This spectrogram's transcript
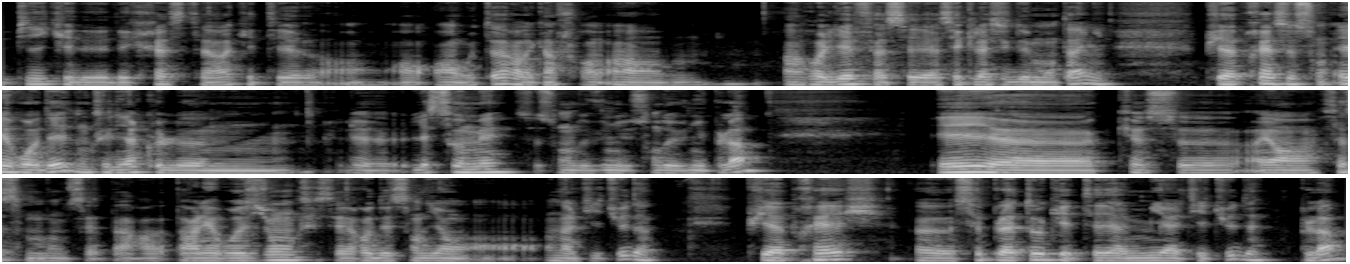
pics et des, des crêtes etc qui étaient en, hauteur avec un, relief assez, classique de montagne. Puis après elles se sont érodées, donc c'est à dire que le, les sommets se sont devenus plats et euh, que ce ça c'est par, par l'érosion que c'est redescendu en, altitude. Puis après euh, ce plateau qui était à mi-altitude plat,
